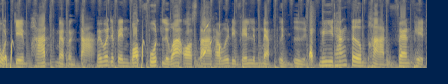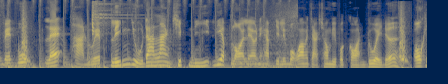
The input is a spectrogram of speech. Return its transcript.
กดเกมพาร์ทแมปต่างๆ ไม่ว่าจะเป็นบล็อกฟุตหรือว่า All Star Tower Defense หรือแมปอื่นๆ มีทั้งเติมผ่านแฟนเพจ Facebook และผ่านเว็บลิงก์อยู่ด้านล่างคลิปนี้เรียบร้อยแล้วนะครับอย่าลืมบอกว่ามาจากช่องบีปกรณ์ด้วยเด้อโอเค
